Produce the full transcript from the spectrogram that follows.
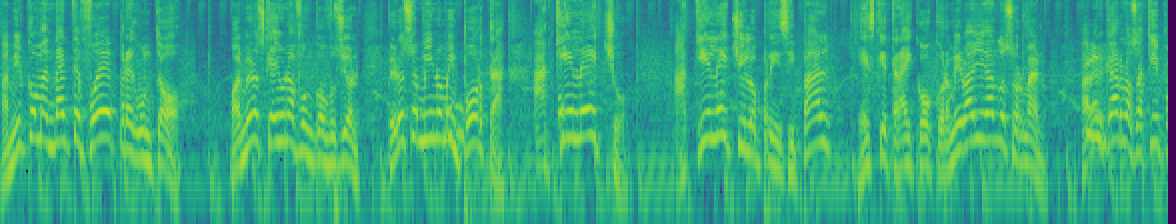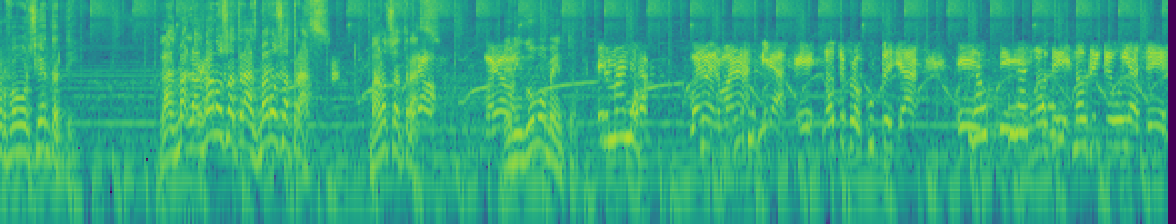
A mí el comandante fue, preguntó. O al menos que hay una confusión. Pero eso a mí no me importa. Aquí el hecho. Aquí el hecho y lo principal es que trae cócoro. Mira, va llegando su hermano. A ver, Carlos, aquí, por favor, siéntate. Las manos atrás, manos atrás. Manos atrás. Bueno. En ningún momento. hermano, Bueno, hermana, mira, eh, no te preocupes ya. No, Este, no, no, sé, no sé qué voy a hacer.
